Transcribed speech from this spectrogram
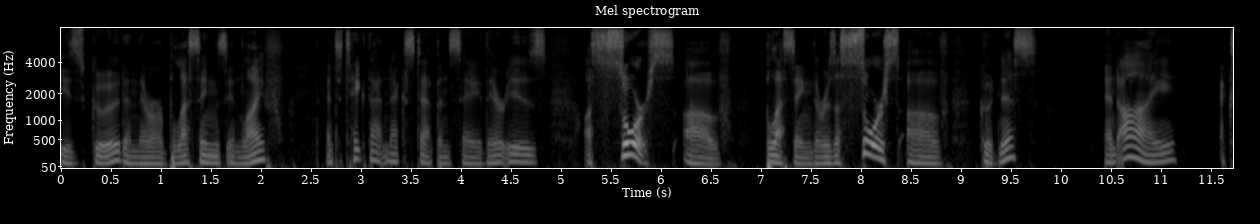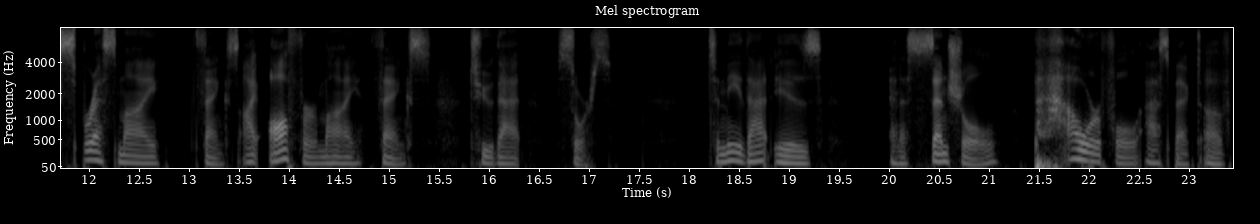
is good and there are blessings in life, and to take that next step and say there is a source of blessing, there is a source of goodness, and I express my thanks. I offer my thanks to that source. To me, that is an essential, powerful aspect of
